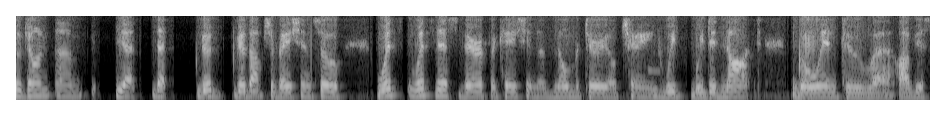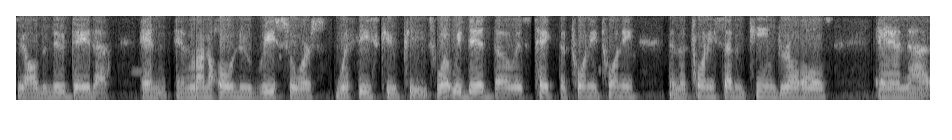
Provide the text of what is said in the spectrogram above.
So, John, um, yeah, that good good observation. So, with with this verification of no material change, we we did not go into uh, obviously all the new data and and run a whole new resource with these QPs. What we did though is take the 2020 and the 2017 drill holes and uh,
